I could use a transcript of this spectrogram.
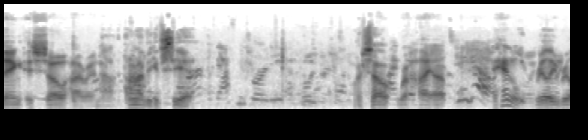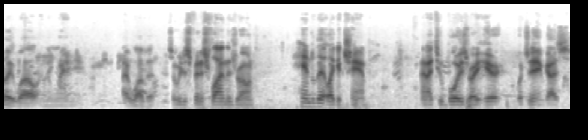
Thing is so high right now. I don't know if you can see it. We're so we're high up. It handles really, really well in the wind. I love it. So we just finished flying the drone. Handled it like a champ. And my two boys right here. What's your name, guys?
